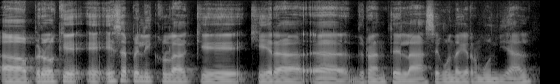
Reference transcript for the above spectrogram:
Uh, pero que eh, esa película que, que era uh, durante la Segunda Guerra Mundial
